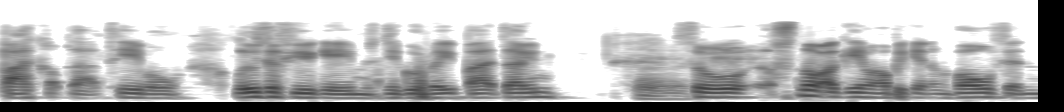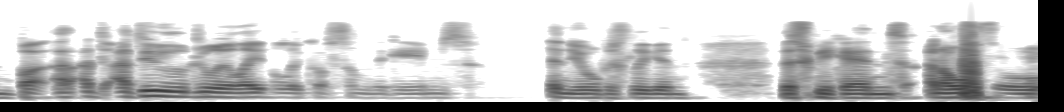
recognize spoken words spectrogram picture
back up that table, lose a few games, and you go right back down. Mm. So it's not a game I'll be getting involved in, but I, I, do really like the look of some of the games in the Obos this weekend, and also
